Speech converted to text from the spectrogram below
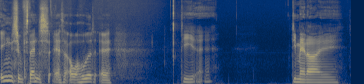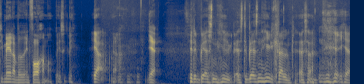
ingen substans altså overhovedet. Øh, De, øh, de, maler, øh, de maler med en forhammer, basically. ja, ja. så det bliver sådan helt, altså det bliver sådan helt kvalmt. Altså, ja.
